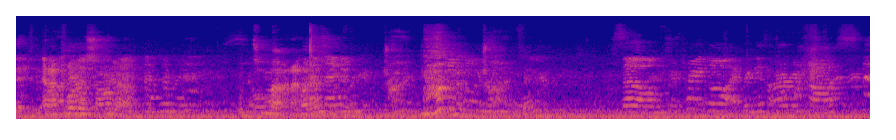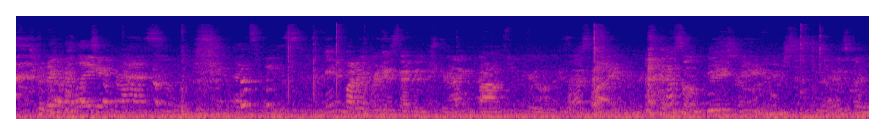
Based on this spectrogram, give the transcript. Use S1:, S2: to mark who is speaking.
S1: And I pulled this arm out. What, what else you do?
S2: So for triangle, I bring his arm across, bring my leg across, and squeeze.
S3: Anybody ever hits that in the street bounce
